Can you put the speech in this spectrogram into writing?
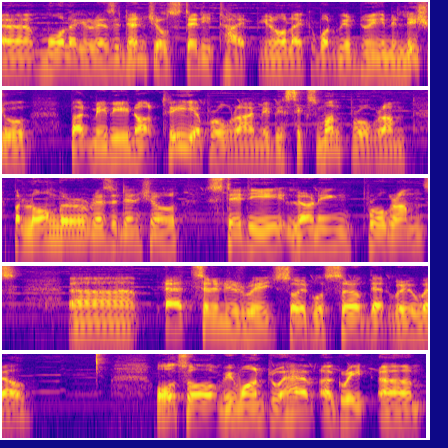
uh, more like a residential steady type, you know, like what we are doing in Ilishu, but maybe not three-year program, maybe six-month program, but longer residential steady learning programs uh, at Serenity Ridge, so it will serve that very well. Also, we want to have a great um,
